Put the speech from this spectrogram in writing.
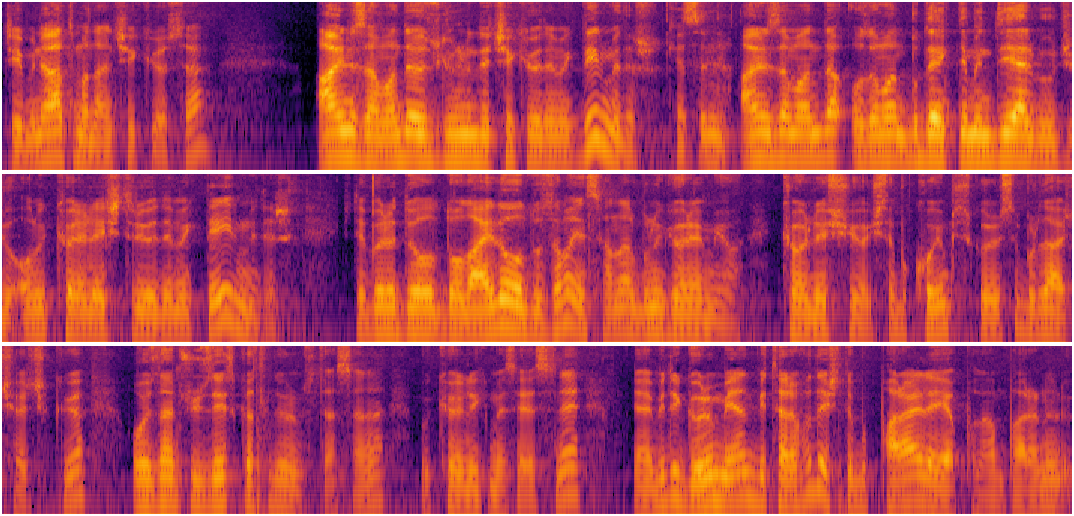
cebine atmadan çekiyorsa aynı zamanda özgürlüğünü de çekiyor demek değil midir? Kesinlikle. Aynı zamanda o zaman bu denklemin diğer bir ucu onu köleleştiriyor demek değil midir? İşte böyle do- dolaylı olduğu zaman insanlar bunu göremiyor, körleşiyor. İşte bu koyun psikolojisi burada açığa çıkıyor. O yüzden %100 katılıyorum Üstad sana bu kölelik meselesine. Yani bir de görünmeyen bir tarafı da işte bu parayla yapılan paranın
